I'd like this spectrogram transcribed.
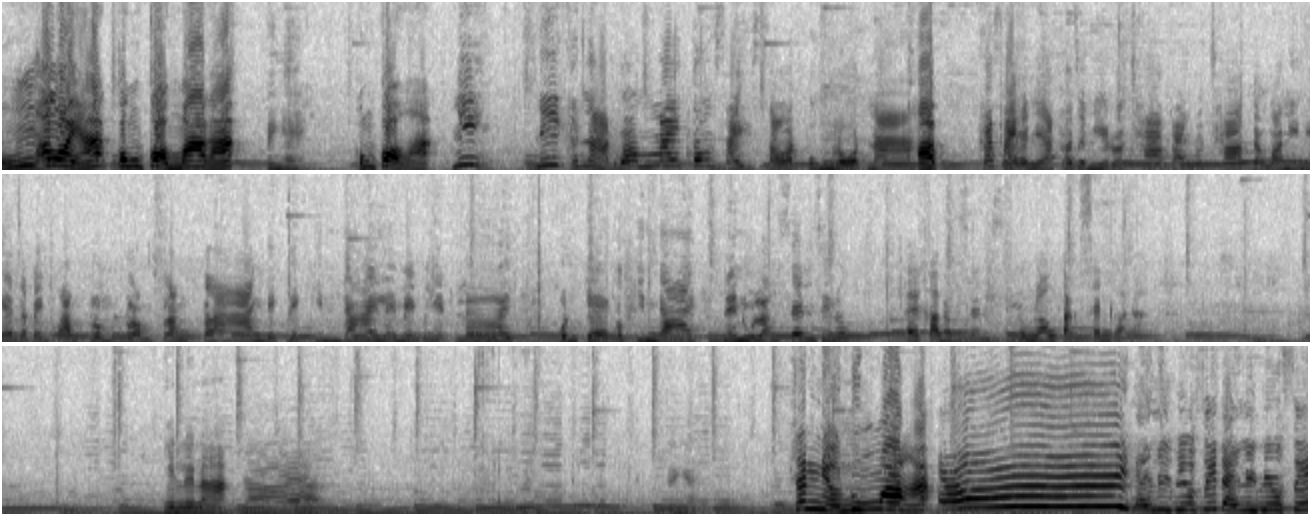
อืมอร่อยฮะกลมกล่อมมากฮะเป็นไงกลมกล่อมฮะนี่ นี่ขนาดว่าไม่ต้องใส่ซอสปรุงรสนะ ครับ ถ้าใส่อันเนี้ยเขาจะมีรสชาติหลายรสชาติ แต่ว่าในเนี้ยจะเป็นความกลมกล่อมกลางๆ เด็กๆกินได้เลยไม่เผ็ดเลย คนแก่ก็กินได้ในหนูลองเส้นสิลูก ใช่ครับลองเส้นสิ ผมลองตักเส้นก่อนนะ กินเลยนะฮะจ้า เป็นไงเส้นเหนียวนุ่มมากฮะ เอ้ยไหนรีวิวซิไหนรีวิวซิ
